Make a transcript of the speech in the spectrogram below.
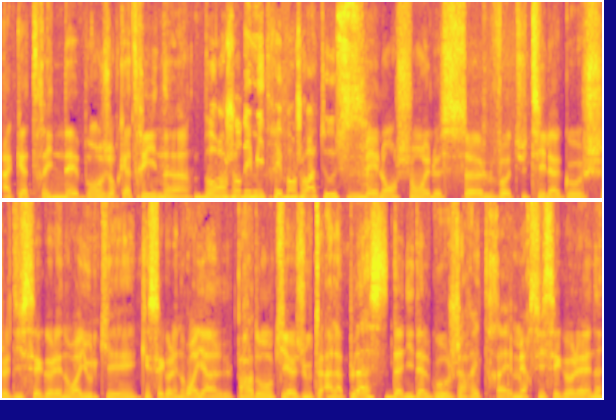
à Catherine Ney. Bonjour Catherine. Bonjour Dimitri, bonjour à tous. Mélenchon est le seul vote utile à gauche, dit Ségolène Royal, qui est, qui est Ségolène Royal, pardon, qui ajoute à la place d'Anne Hidalgo, j'arrêterai. Merci Ségolène.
